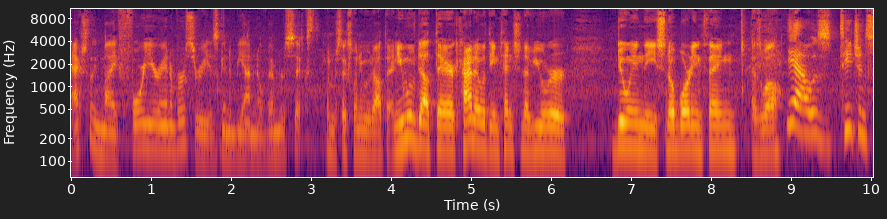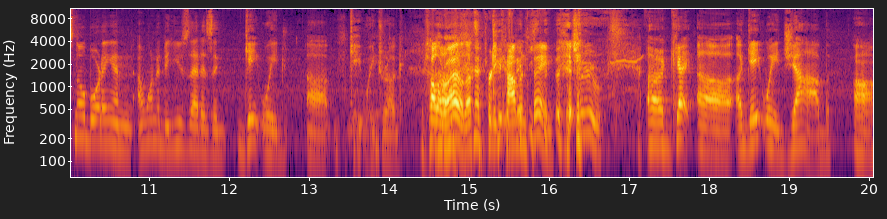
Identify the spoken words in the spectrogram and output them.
actually my four year anniversary is going to be on November sixth. November sixth when you moved out there, and you moved out there kind of with the intention of you were doing the snowboarding thing as well. Yeah, I was teaching snowboarding, and I wanted to use that as a gateway uh, gateway drug. In Colorado, that's a pretty common thing. True, uh, ga- uh, a gateway job Uh huh.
